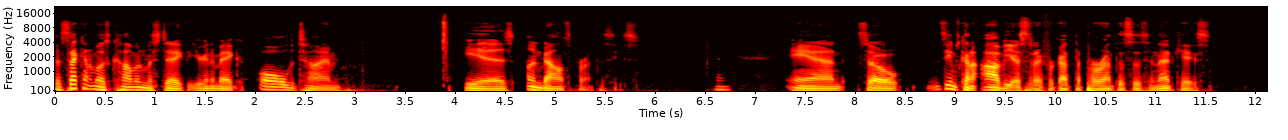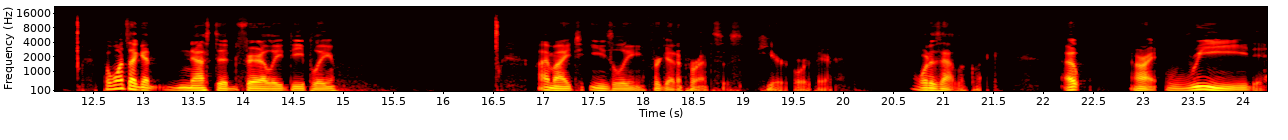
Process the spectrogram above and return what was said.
The second most common mistake that you're going to make all the time is unbalanced parentheses. And so it seems kind of obvious that I forgot the parenthesis in that case. But once I get nested fairly deeply, I might easily forget a parenthesis here or there. What does that look like? Oh, all right. Read.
